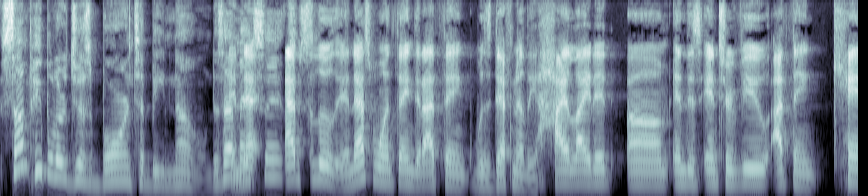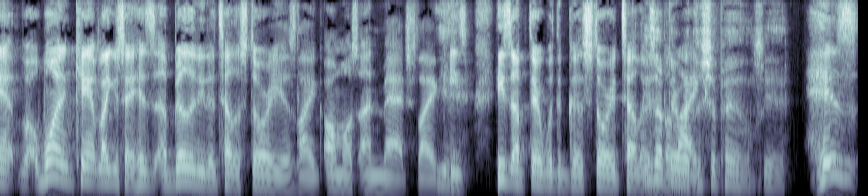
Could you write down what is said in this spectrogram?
some people are just born to be known. Does that And make that- sense? Absolutely. And that's one thing that I think was definitely highlighted um, in this interview. I think Camp one Camp, like you say, his ability to tell a story is like almost unmatched. Like Yeah. he's he's up there with the good storytellers. He's up there like with the Chappelles, yeah. his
